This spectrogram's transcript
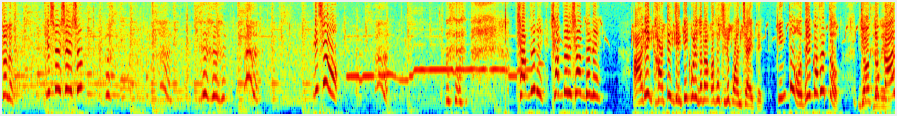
চলো। এসো এসো এসো। এসো। সাবধানে সাবধানে সাবধানে। আরে ঘাটে জেটি করে দেওয়ার কথা ছিল পঞ্চায়েতের। কিন্তু ওদের কথা তো যত কাজ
